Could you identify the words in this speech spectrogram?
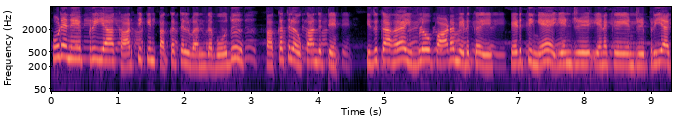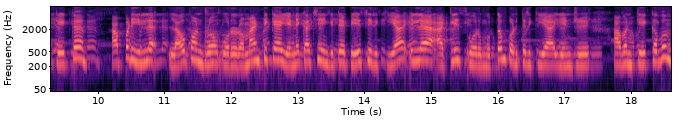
உடனே பிரியா கார்த்திக்கின் பக்கத்தில் வந்தபோது பக்கத்துல உட்கார்ந்துட்டேன். இதுக்காக இவ்வளவு பாடம் எடுக்க எடுத்தீங்க என்று எனக்கு என்று பிரியா கேட்க அப்படி இல்ல. லவ் பண்ணுறோம் ஒரு ரொமான்டிக்கா என்னைக்காச்சும் என்கிட்ட பேசியிருக்கியா? இல்ல அட்லீஸ்ட் ஒரு முத்தம் கொடுத்திருக்கியா என்று அவன் கேட்கவும்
